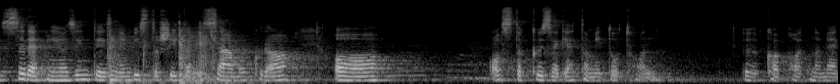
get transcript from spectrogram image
szeretné az intézmény biztosítani számukra a, azt a közeget, amit otthon kaphatna meg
